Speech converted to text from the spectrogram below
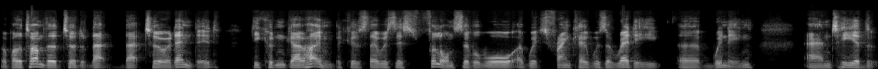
But by the time the tour that that tour had ended, he couldn't go home because there was this full-on civil war of which Franco was already uh, winning, and he had,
